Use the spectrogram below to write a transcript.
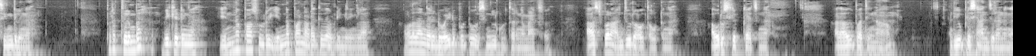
சிங்கிளுங்க அப்புறம் திரும்ப விக்கெட்டுங்க என்னப்பா சொல்கிற என்னப்பா நடக்குது அப்படிங்கிறீங்களா? அவ்வளோதாங்க ரெண்டு வைடு போட்டு ஒரு சிங்கிள் கொடுத்தாருங்க மேக்ஸு லாஸ்ட் பால் அஞ்சு ராவத் அவுட்டுங்க அவரும் ஸ்லிப் கேட்சுங்க அதாவது பார்த்திங்கன்னா டியூப்ளஸி அஞ்சு ரன்னுங்க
